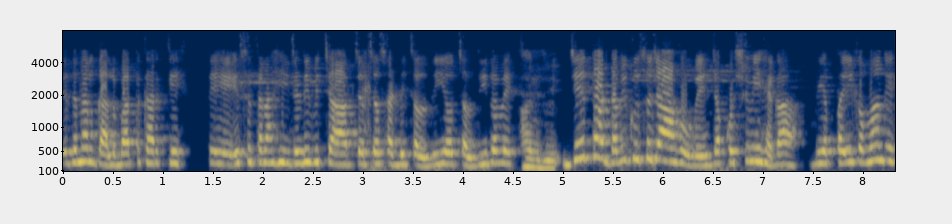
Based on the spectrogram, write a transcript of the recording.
ਇਹਦੇ ਨਾਲ ਗੱਲਬਾਤ ਕਰਕੇ। ਤੇ ਇਸੇ ਤਰ੍ਹਾਂ ਹੀ ਜਿਹੜੀ ਵਿਚਾਰ ਚਰਚਾ ਸਾਡੀ ਚੱਲਦੀ ਹੈ ਉਹ ਚੱਲਦੀ ਰਵੇ। ਹਾਂਜੀ। ਜੇ ਤੁਹਾਡਾ ਵੀ ਕੋਈ ਸੁਝਾਅ ਹੋਵੇ ਜਾਂ ਕੁਝ ਵੀ ਹੈਗਾ ਵੀ ਆਪਾਂ ਇਹ ਕਵਾਂਗੇ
